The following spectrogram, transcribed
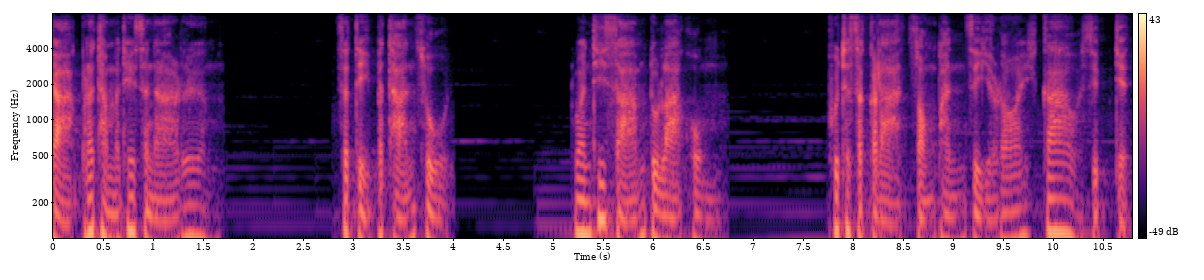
จากพระธรรมเทศนาเรื่อง สติปฐานสูตร วันที่3ตุลาคม พุทธศักราช 2497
